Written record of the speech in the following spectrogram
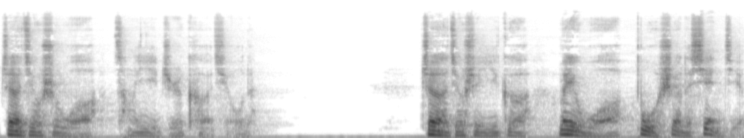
这就是我曾一直渴求的。这就是一个为我布设的陷阱，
